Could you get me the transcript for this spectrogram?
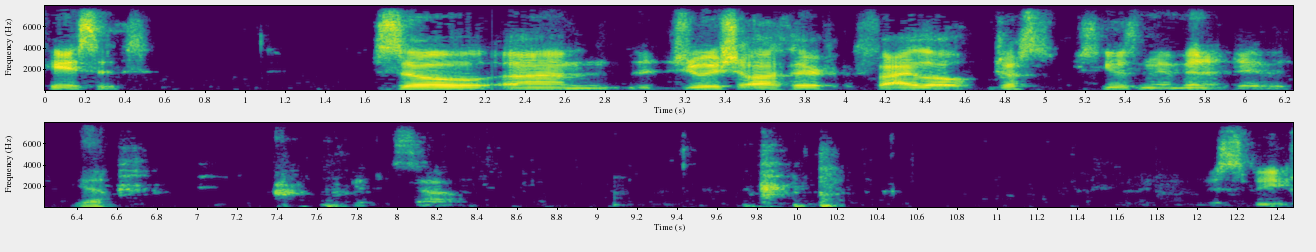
cases. So um, the Jewish author Philo, just excuse me a minute, David. Yeah. Get this out. Just speak.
